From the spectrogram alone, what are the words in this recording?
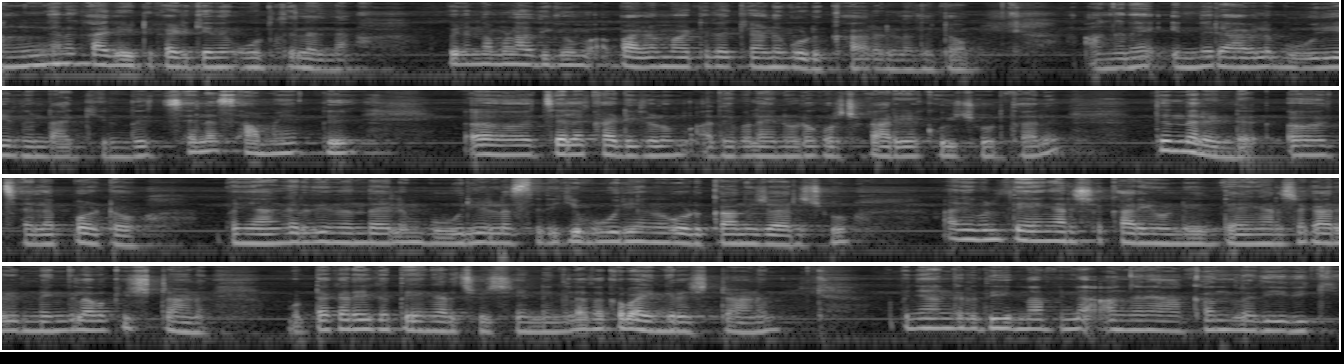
അങ്ങനെ കാര്യമായിട്ട് കഴിക്കുന്ന കൂട്ടത്തിലല്ല പിന്നെ നമ്മൾ അധികം പഴം വാട്ടിയതൊക്കെയാണ് കൊടുക്കാറുള്ളത് കേട്ടോ അങ്ങനെ ഇന്ന് രാവിലെ ഭൂരിയായിരുന്നു ഉണ്ടാക്കിയിരുന്നത്. ചില സമയത്ത് ചില കടികളും അതേപോലെ അതിനോട് കുറച്ച് കറിയൊക്കെ ഒഴിച്ചു കൊടുത്താൽ തിന്നലുണ്ട്. ചിലപ്പോൾ കേട്ടോ അപ്പോൾ ഞാൻ കരുതി എന്തായാലും ഭൂരിയുള്ള സ്ഥിതിക്ക് ഭൂരി അങ്ങ് കൊടുക്കാമെന്ന് വിചാരിച്ചു. അതേപോലെ തേങ്ങ അരച്ച കറി ഉണ്ട്. തേങ്ങ അരച്ച കറി ഉണ്ടെങ്കിൽ അവൾക്ക് ഇഷ്ടമാണ് മുട്ടക്കറിയൊക്കെ തേങ്ങ അരച്ച് വെച്ചിട്ടുണ്ടെങ്കിൽ അതൊക്കെ ഭയങ്കര ഇഷ്ടമാണ് അപ്പോൾ ഞാൻ കരുതി എന്നാൽ പിന്നെ അങ്ങനെ ആക്കാമെന്നുള്ള രീതിക്ക്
